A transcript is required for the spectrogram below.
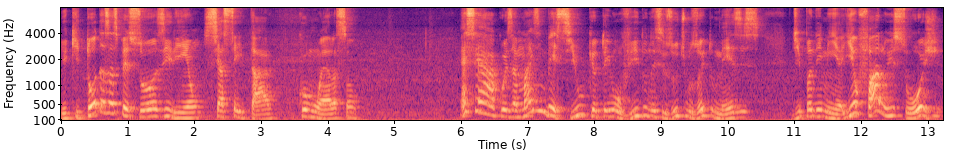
E que todas as pessoas iriam se aceitar como elas são. Essa é a coisa mais imbecil que eu tenho ouvido nesses últimos oito meses de pandemia. E eu falo isso hoje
